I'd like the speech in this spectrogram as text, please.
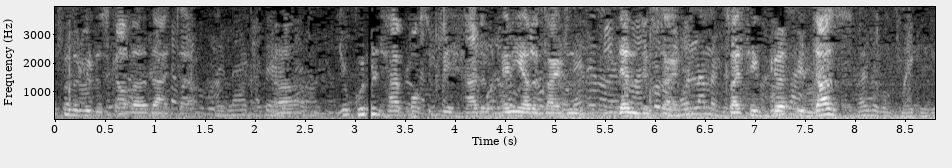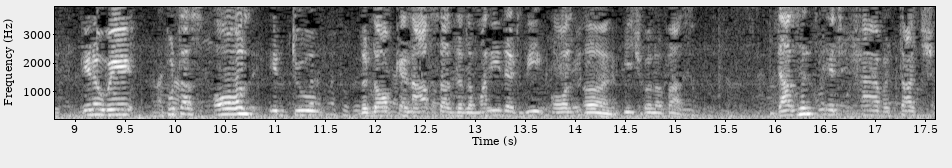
film you discover that uh, uh, you couldn't have possibly had any other title than this title. So I think uh, it does, in a way, put us all into the dock and ask us that the money that we all earn, each one of us, doesn't it have a touch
